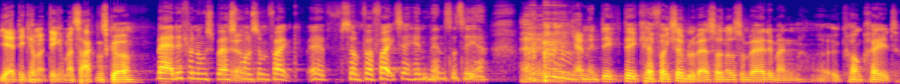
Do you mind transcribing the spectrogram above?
Ja, det kan man, det kan man sagtens gøre. Hvad er det for nogle spørgsmål, ja. som, folk, øh, som får folk til at henvende sig til jer? Øh, Jamen, det, det kan for eksempel være sådan noget som, hvad er det, man øh, konkret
